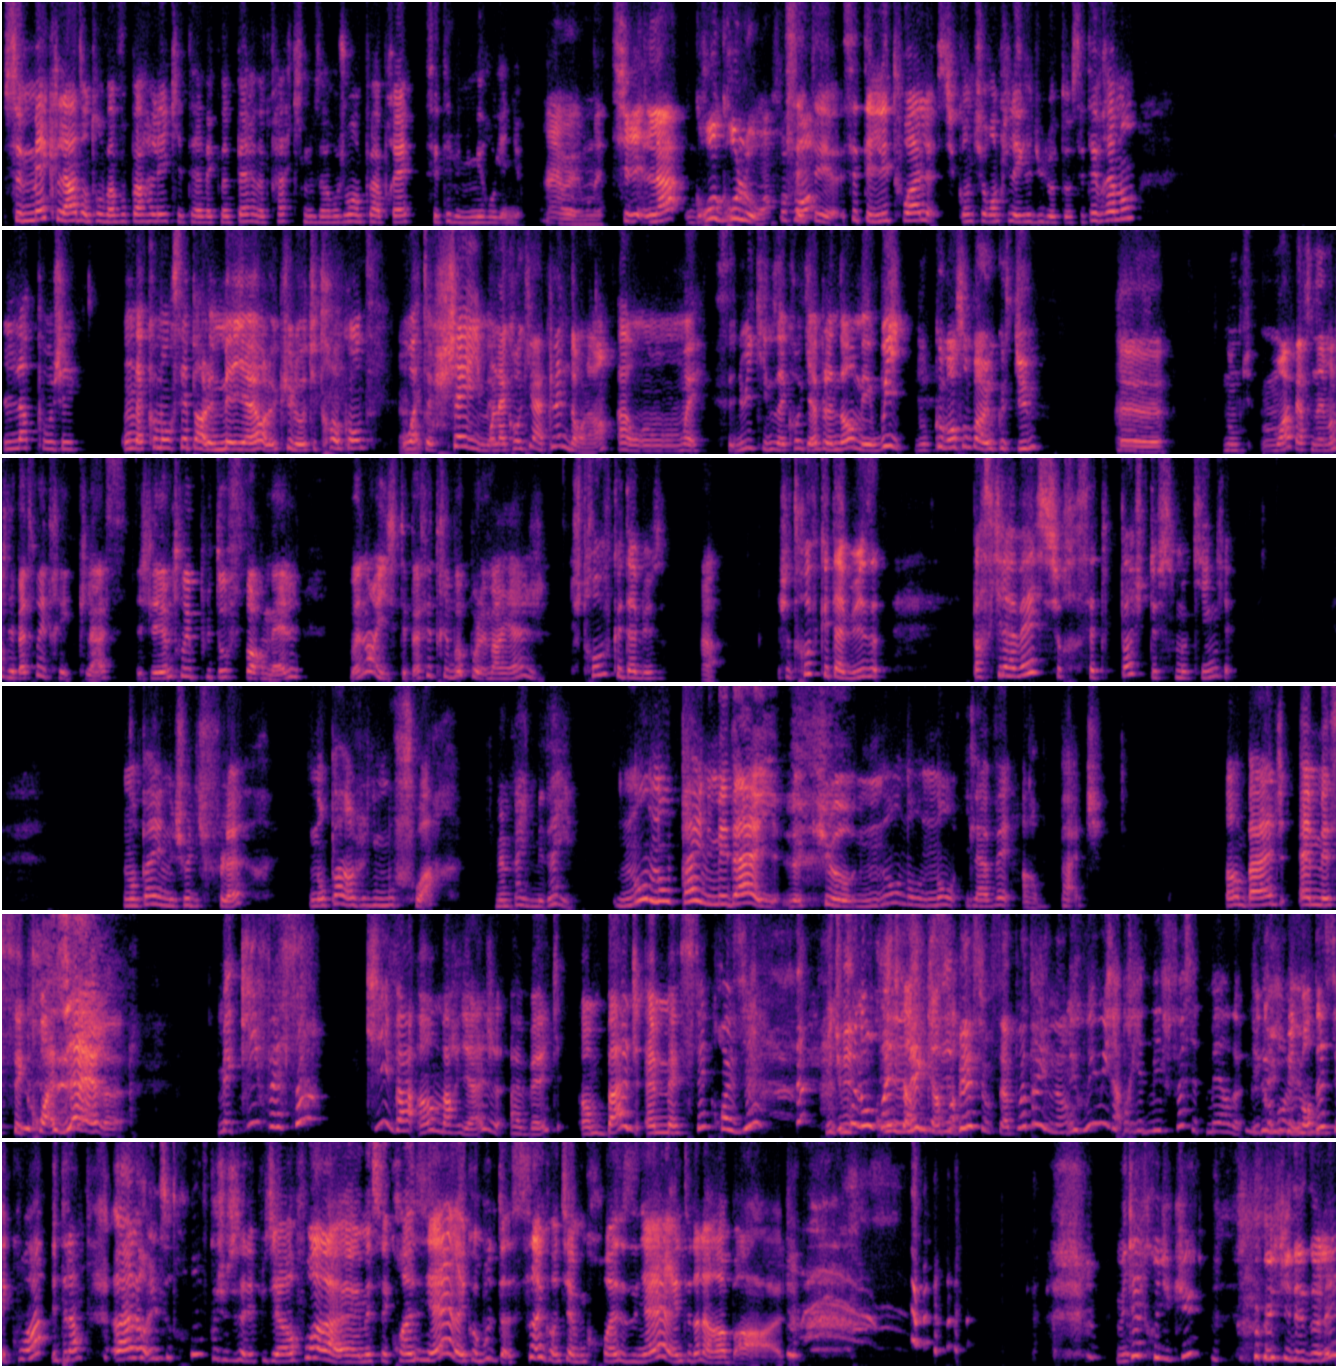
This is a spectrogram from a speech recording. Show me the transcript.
ce mec-là dont on va vous parler, qui était avec notre père et notre frère, qui nous a rejoint un peu après, c'était le numéro gagnant. Ouais, ouais, on a tiré là, gros gros lot. Hein. Franchement, C'était, c'était l'étoile quand tu remplis les grilles du loto. C'était vraiment l'apogée. On a commencé par le meilleur, le culot, tu te rends compte? On What a- a shame on l'a croqué à pleines dents là. hein. Ah, on- ouais, c'est lui qui nous a croqué à plein dents, mais oui Donc commençons par le costume. Euh, donc moi personnellement, je l'ai pas trouvé très classe. Je l'ai même trouvé plutôt formel. Bah non, il s'était pas fait très beau pour le mariage. Je trouve que t'abuses. Ah. Je trouve que t'abuses. Parce qu'il avait sur cette poche de smoking, non pas une jolie fleur, non pas un joli mouchoir, Même pas une médaille. non, non, pas une médaille, le culot, non, non, non, il avait un badge. Un badge MSC croisière. Mais qui fait ça? Qui va à un mariage avec un badge MSC croisière? Mais du coup, Mais non, on croyait que c'était un truc sur sa poitrine. Hein. Mais oui, oui, ça brillait de mille feux cette merde. Et quand on lui demandait c'est quoi, il était là. Euh, Alors, il se trouve que je suis allée plusieurs fois à MSC Croisière et qu'au bout de ta cinquantième croisière, il te donne un badge. mais quel trou du cul Je suis désolée.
